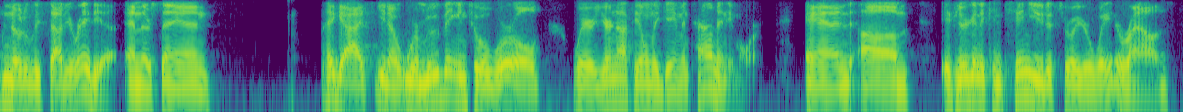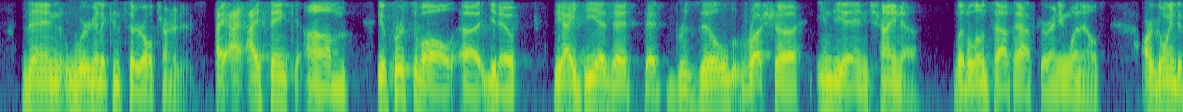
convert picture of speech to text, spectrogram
notably Saudi Arabia, and they're saying, "Hey guys, you know, we're moving into a world where you're not the only game in town anymore, and um, if you're going to continue to throw your weight around, then we're going to consider alternatives." I, I, I think, um, you know, first of all, uh, you know, the idea that that Brazil, Russia, India, and China, let alone South Africa or anyone else, are going to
